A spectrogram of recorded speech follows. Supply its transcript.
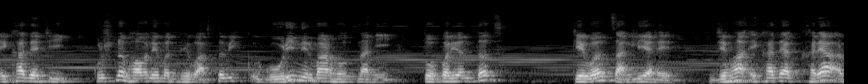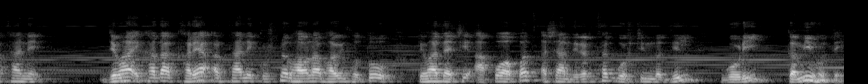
एखाद्याची कृष्ण भावनेमध्ये वास्तविक गोडी निर्माण होत नाही तोपर्यंतच केवळ चांगली आहेत जेव्हा एखाद्या खऱ्या अर्थाने जेव्हा एखादा खऱ्या अर्थाने कृष्ण भावना भावित होतो तेव्हा त्याची आपोआपच अशा निरर्थक गोष्टींमधील गोडी कमी होते.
